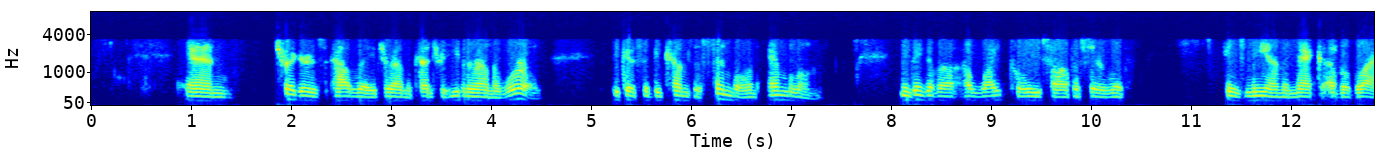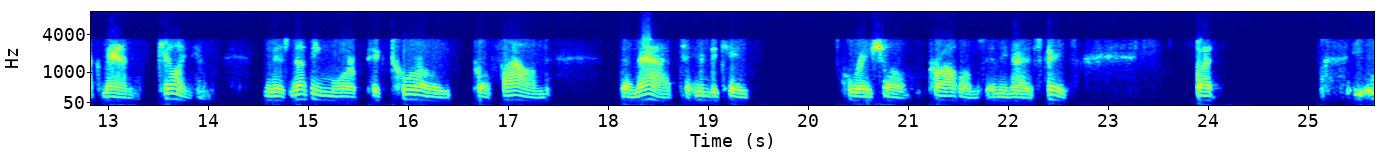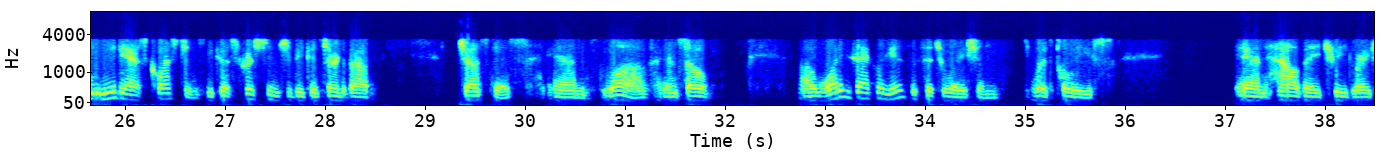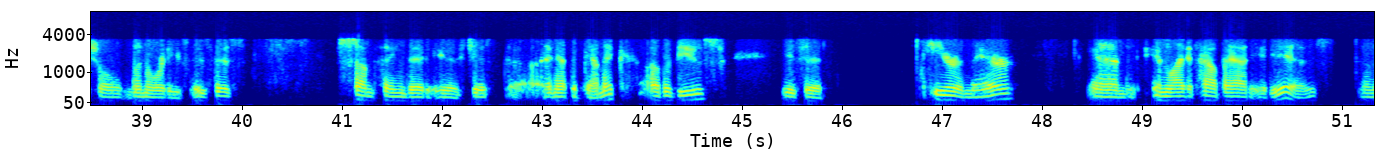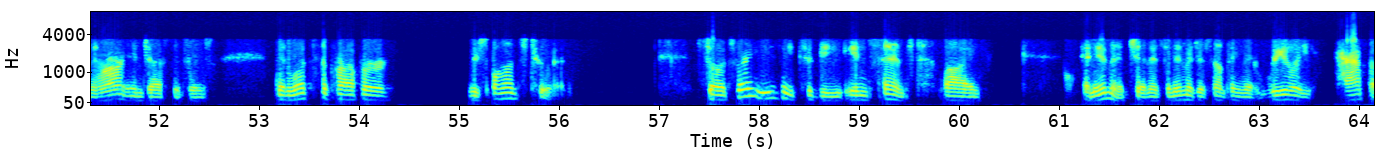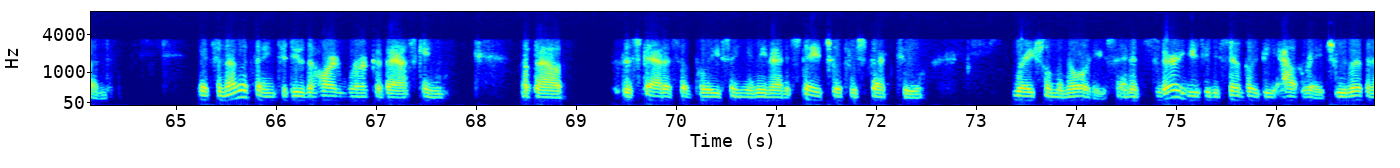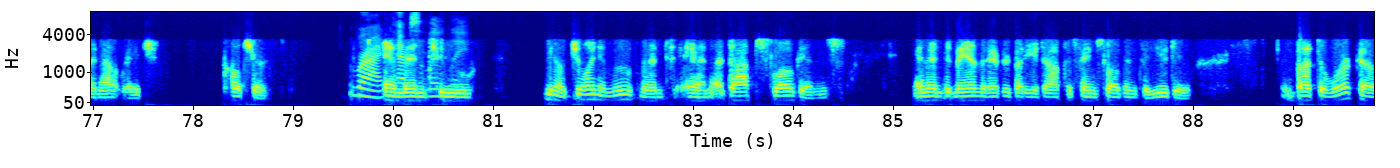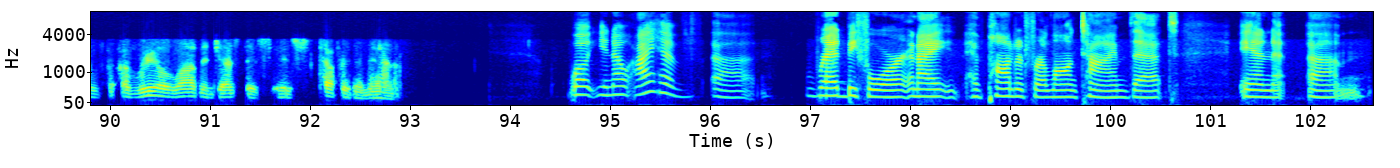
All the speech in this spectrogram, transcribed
and triggers outrage around the country, even around the world, because it becomes a symbol, an emblem. You think of a, a white police officer with his knee on the neck of a black man killing him. And there's nothing more pictorially profound than that to indicate racial problems in the United States. But we need to ask questions because Christians should be concerned about justice and love. And so, uh, what exactly is the situation with police and how they treat racial minorities? Is this something that is just uh, an epidemic of abuse? Is it here and there? And in light of how bad it is, and there are injustices, then what's the proper response to it? So it's very easy to be incensed by an image, and it's an image of something that really happened. It's another thing to do the hard work of asking about the status of policing in the United States with respect to racial minorities. And it's very easy to simply be outraged. We live in an outrage culture. Right. And absolutely. then to, you know, join a movement and adopt slogans and then demand that everybody adopt the same slogans that you do. But the work of, of real love and justice is tougher than that. Well, you know, I have uh, read before and I have pondered for a long time that in um,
